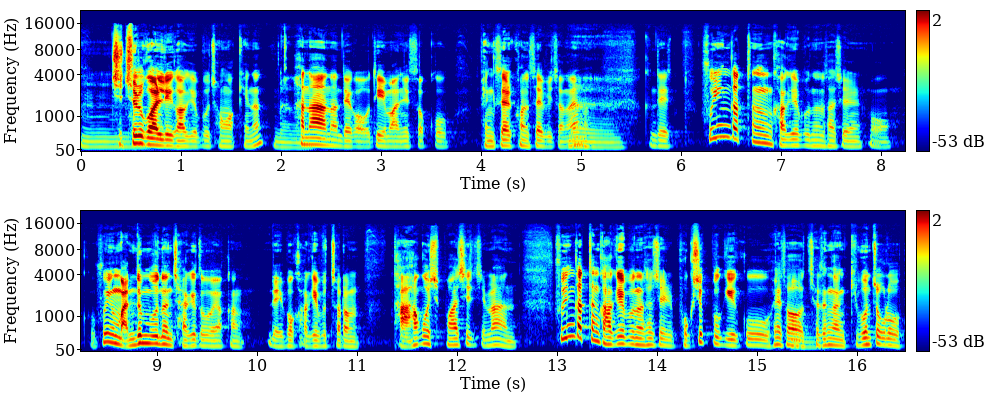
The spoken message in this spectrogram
음, 지출 관리 가계부 정확히는 네, 네. 하나하나 내가 어디에 많이 썼고 뱅셀 concept이잖아요. 네. 근데 후잉 같은 가계부는 사실 뭐 그 후잉 만든 분은 자기도 약간 네이버 가계부처럼 다 하고 싶어 하시지만 후잉 같은 가계부는 사실 복식북이고 해서 음. 제 생각엔 기본적으로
